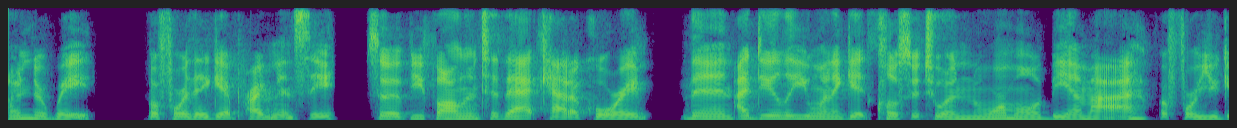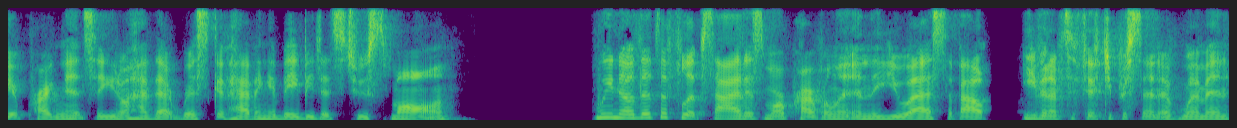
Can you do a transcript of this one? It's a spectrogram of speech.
underweight before they get pregnancy. So if you fall into that category, then ideally you want to get closer to a normal BMI before you get pregnant so you don't have that risk of having a baby that's too small. We know that the flip side is more prevalent in the US. About even up to 50% of women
